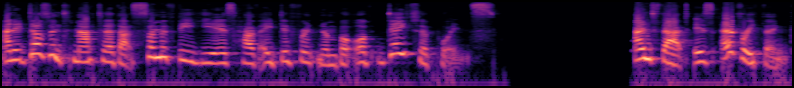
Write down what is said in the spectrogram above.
And it doesn't matter that some of the years have a different number of data points. And that is everything.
